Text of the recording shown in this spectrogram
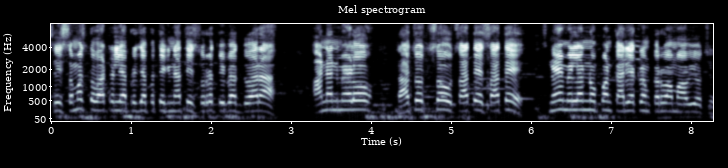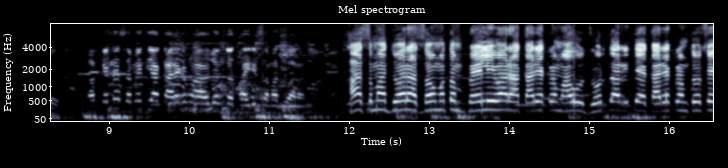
શ્રી સમસ્ત વાટલિયા પ્રજાપતિ જ્ઞાતિ સુરત વિભાગ દ્વારા આનંદ મેળો રાજોત્સવ સાથે સાથે સ્નેહ મિલનનો પણ કાર્યક્રમ કરવામાં આવ્યો છે. કેટલા સમયથી આ કાર્યક્રમનું આયોજન થાય છે સમાજ દ્વારા? આ સમાજ દ્વારા સૌમતમ પહેલી વાર આ કાર્યક્રમ આવું જોરદાર રીતે કાર્યક્રમ થયો છે.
